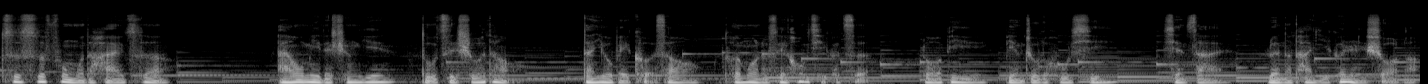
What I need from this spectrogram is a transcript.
自私父母的孩子，艾欧米的声音独自说道，但又被咳嗽吞没了最后几个字。罗比屏住了呼吸。现在轮到他一个人说了：“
